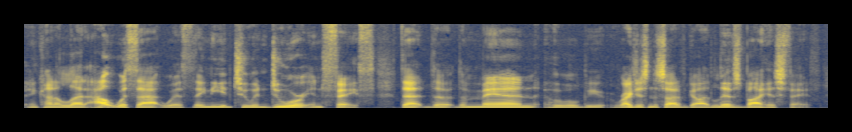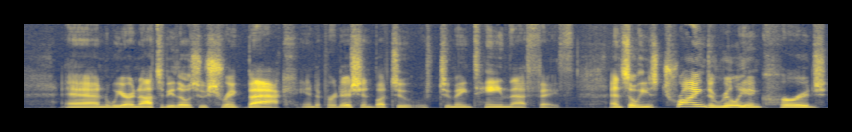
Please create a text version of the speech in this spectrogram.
and kind of led out with that with they need to endure in faith that the, the man who will be righteous in the sight of god lives by his faith and we are not to be those who shrink back into perdition but to to maintain that faith and so he's trying to really encourage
